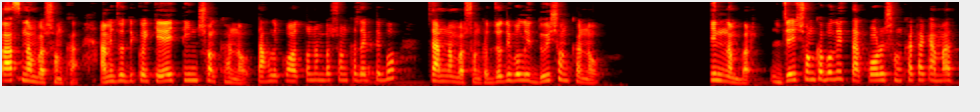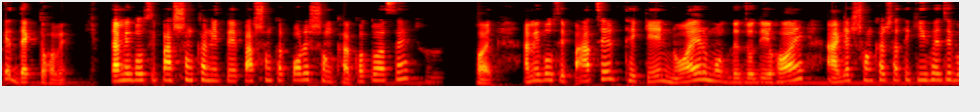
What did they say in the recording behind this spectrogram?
পাঁচ নাম্বার সংখ্যা। আমি যদি কই কি এই তিন সংখ্যা নাও তাহলে কত নাম্বার সংখ্যা দেখতে হইব চার নাম্বার সংখ্যা। যদি বলি দুই সংখ্যা নাও তিন নাম্বার। যেই সংখ্যা বলি তার পরের সংখ্যাটাকে আমাকে দেখতে হবে। তা আমি বলছি পাঁচ সংখ্যা নিতে পাঁচ সংখ্যার পরের সংখ্যা কত আছে? হয় আমি বলছি পাঁচের থেকে নয়ের মধ্যে যদি হয় আগের সংখ্যার সাথে কি হয়ে যাব?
